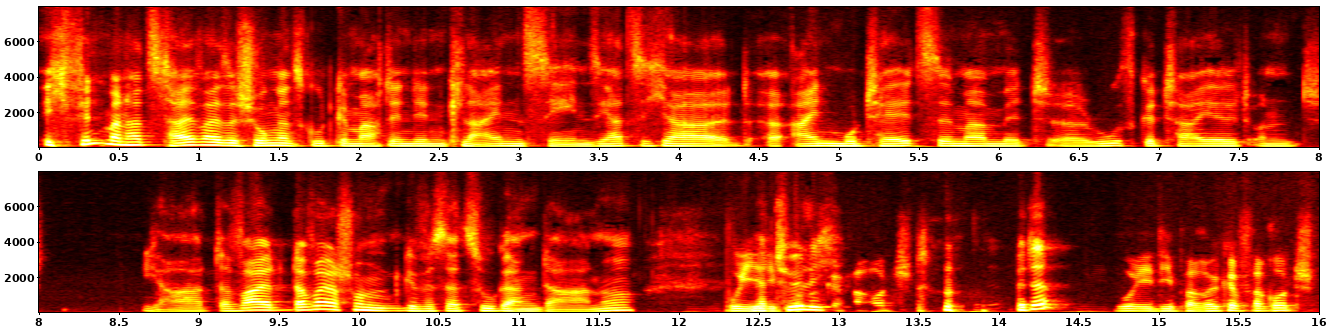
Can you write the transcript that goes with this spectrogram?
Ich finde, man hat es teilweise schon ganz gut gemacht in den kleinen Szenen. Sie hat sich ja äh, ein Motelzimmer mit äh, Ruth geteilt und ja, da war, da war ja schon ein gewisser Zugang da, ne? Wo ihr Natürlich. die Perücke verrutscht. Bitte? Wo ihr die Perücke verrutscht.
